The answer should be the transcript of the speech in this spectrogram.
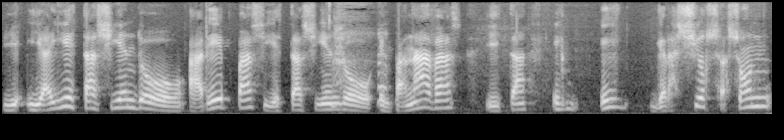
Y, y ahí está haciendo arepas y está haciendo empanadas y está es, es graciosa, son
